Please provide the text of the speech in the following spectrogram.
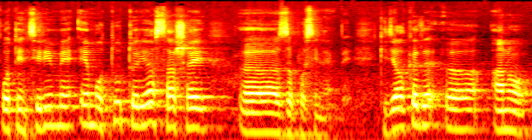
потенцириме емо туторија сашај запослинембе. Кидјал каде ано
